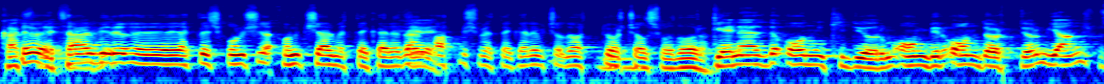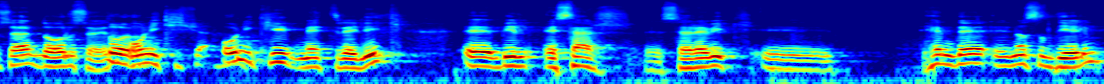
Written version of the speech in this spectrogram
Kaç evet, her metreydi? biri e, yaklaşık 13 12'şer metrekareden Evet. 60 metrekare bir 4, 4 çalışma doğru. Genelde 12 diyorum, 11, 14 diyorum. Yanlış bu sefer doğru söyledim. Doğru. 12 12 metrelik e, bir eser, e, seramik e, hem de e, nasıl diyelim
